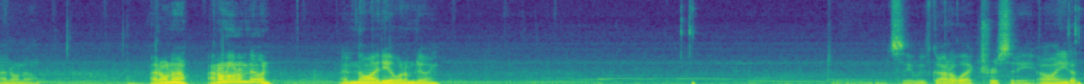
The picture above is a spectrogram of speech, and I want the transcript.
I don't know. I don't know. I don't know what I'm doing. I have no idea what I'm doing. Let's see, we've got electricity. Oh, I need a...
